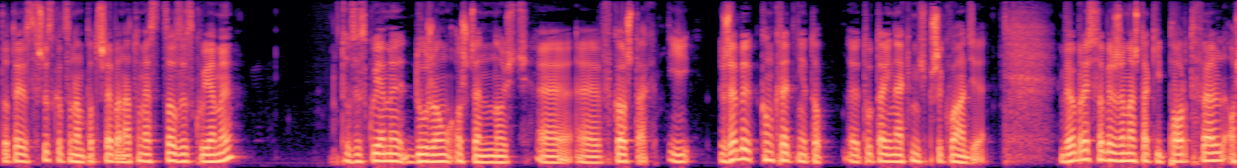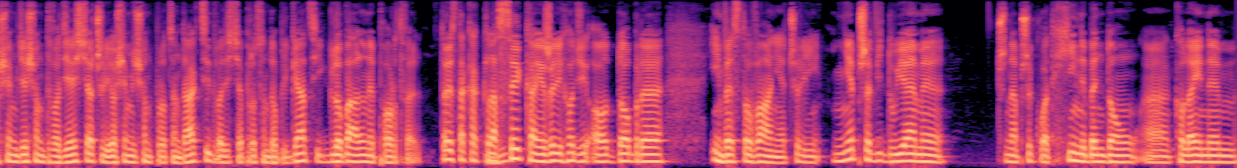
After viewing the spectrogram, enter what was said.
to to jest wszystko, co nam potrzeba. Natomiast co zyskujemy? To zyskujemy dużą oszczędność e, e, w kosztach. I żeby konkretnie to e, tutaj na jakimś przykładzie. Wyobraź sobie, że masz taki portfel 80-20, czyli 80% akcji, 20% obligacji, globalny portfel. To jest taka klasyka, jeżeli chodzi o dobre inwestowanie, czyli nie przewidujemy, czy na przykład Chiny będą kolejnym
